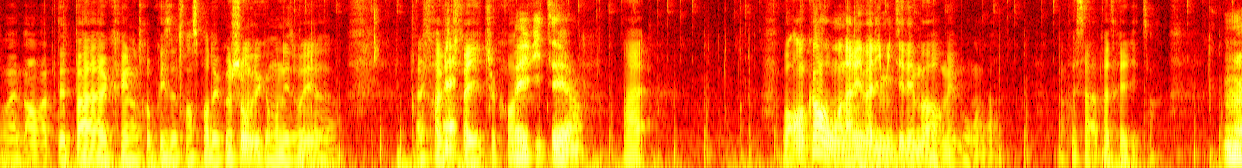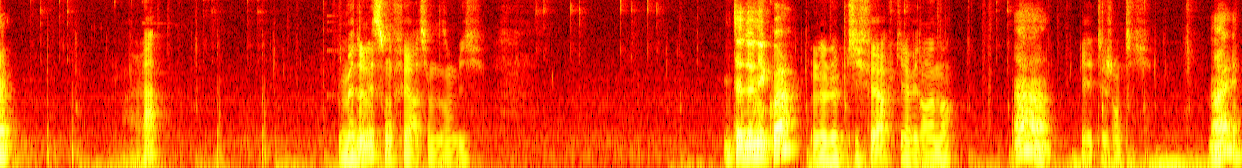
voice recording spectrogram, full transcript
Ouais, bah on va peut-être pas créer une entreprise de transport de cochons, vu comme on est doué. euh, Elle fera vite Ouais. faillite, je On crois. va éviter. Hein. Ouais. Bon, encore où on arrive à limiter les morts, mais bon, euh, après ça va pas très vite. hein. Ouais. Voilà. Il m'a donné son fer, tiens, le zombie. Il t'a donné quoi Le, le petit fer qu'il avait dans la main. Ah, Il a été gentil. ouais.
